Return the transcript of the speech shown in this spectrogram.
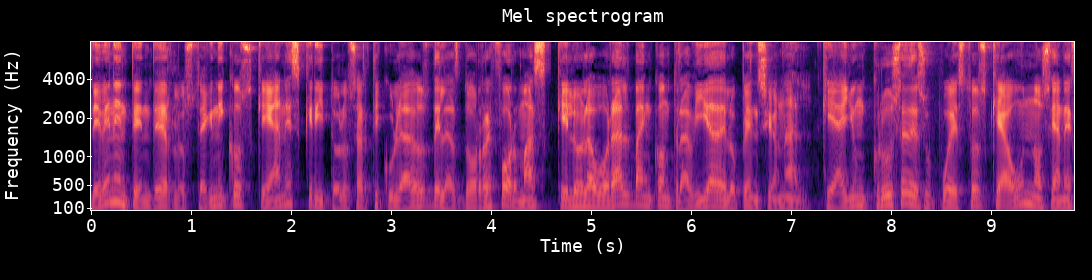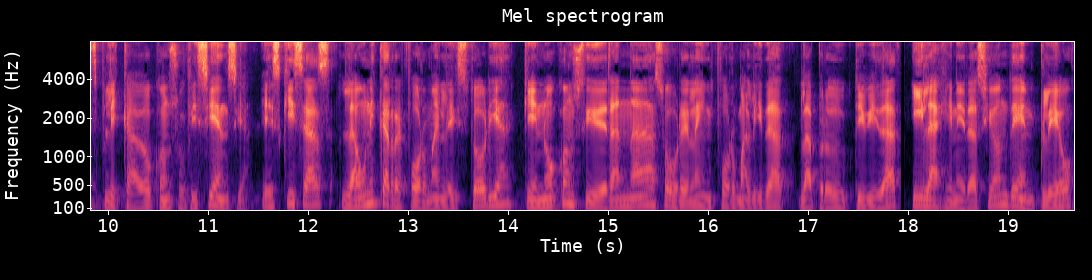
Deben entender los técnicos que han escrito los articulados de las dos reformas que lo laboral va en contravía de lo pensional, que hay un cruce de supuestos que aún no se han explicado con suficiencia. Es quizás la única reforma en la historia que no considera nada sobre la informalidad, la productividad y la generación de empleo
